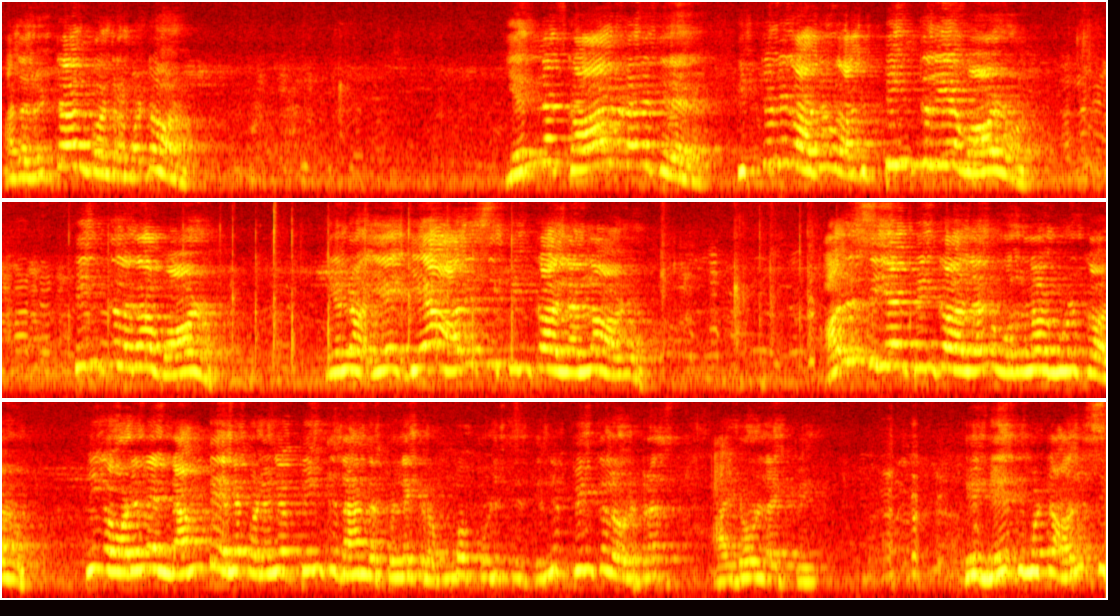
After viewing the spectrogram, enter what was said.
அதை ரிட்டர்ன் பண்ற மட்டும் ஆடும் என்ன காரணம்னு தெரியாது இத்தனைக்கும் அது அது பிங்க்லயே வாழும். பிங்க்ல தான் வாழும். ஏன்னா ஏன் அரிசி பிங்கா இல்லைன்னா அழும்? அரிசி ஏன் பிங்கா இல்லைன்னு ஒரு நாள் முழுக்க அழும். நீங்க உடனே நம்பி என்ன பண்ணுங்க பிங்க் தான் இந்த பிள்ளைக்கு ரொம்ப பிடிச்சிருக்குன்னு பிங்க்ல ஒரு dress I don't like pink ஏ நேத்தி மட்டும் அரிசி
